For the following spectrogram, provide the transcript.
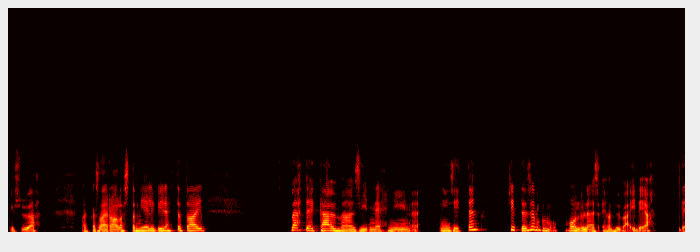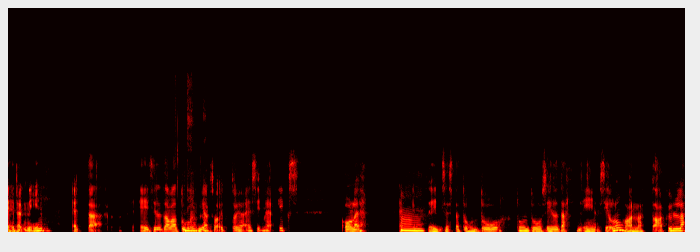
kysyä vaikka sairaalasta mielipidettä tai lähteä käymään sinne, niin, niin sitten, sitten se on yleensä ihan hyvä idea tehdä niin, että ei sillä tavalla turhia soittoja esimerkiksi ole. Että mm. jos itsestä tuntuu, tuntuu siltä, niin silloin kannattaa kyllä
